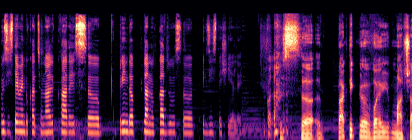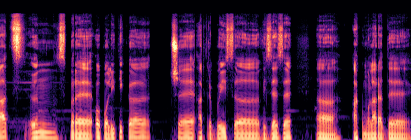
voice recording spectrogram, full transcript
un sistem educațional care să cuprindă planul cadru să existe și ele acolo. Să, practic, voi marșați înspre o politică ce ar trebui să vizeze uh, acumularea de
